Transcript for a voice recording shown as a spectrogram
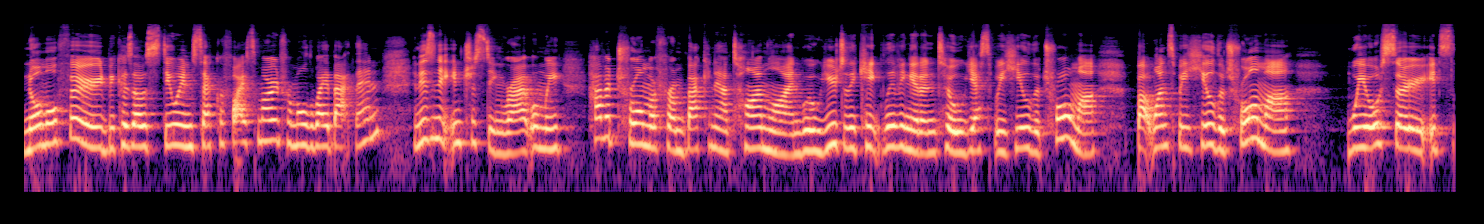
normal food because i was still in sacrifice mode from all the way back then. And isn't it interesting right? When we have a trauma from back in our timeline we'll usually keep living it until yes we heal the trauma but once we heal the trauma we also it's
